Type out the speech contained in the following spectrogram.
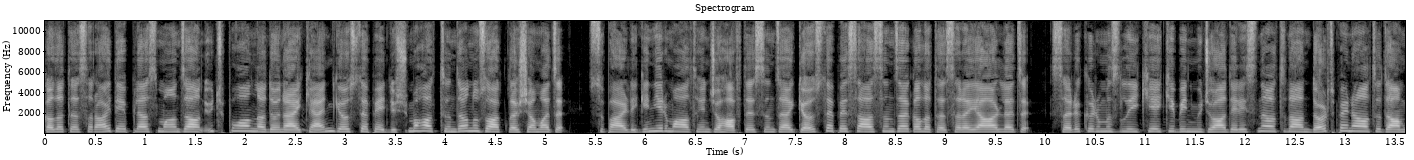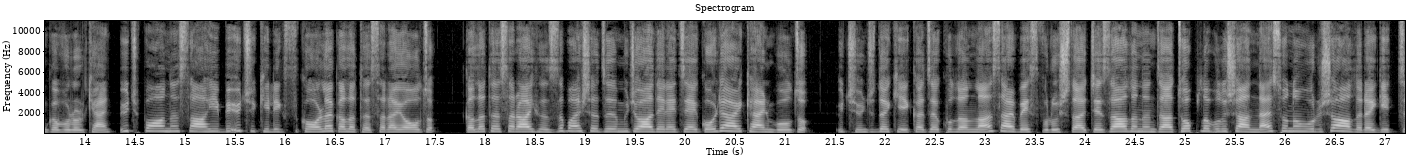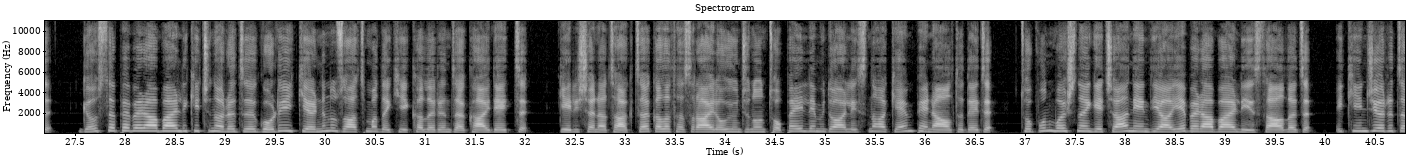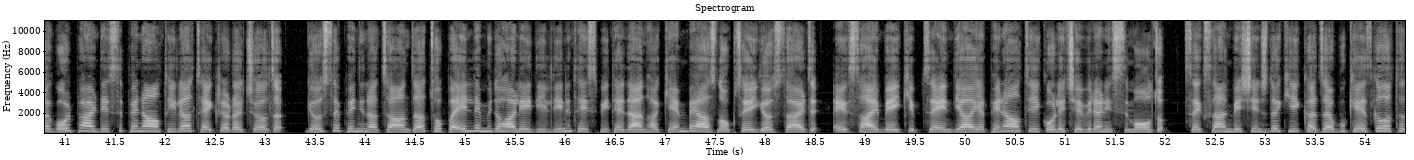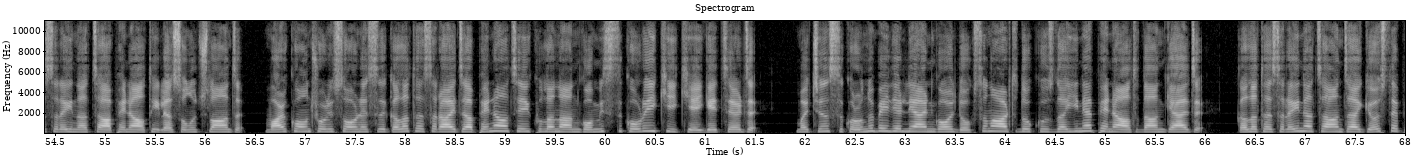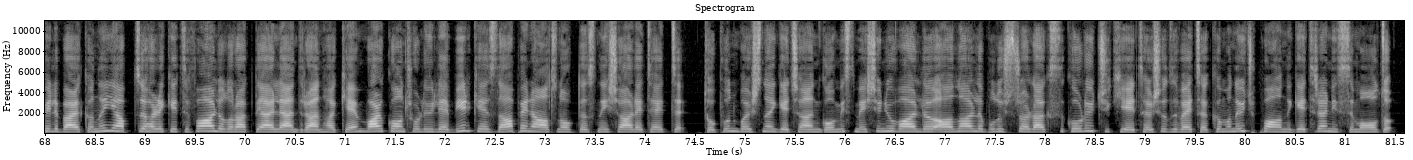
Galatasaray deplasmandan 3 puanla dönerken Göztepe düşme hattından uzaklaşamadı. Süper Lig'in 26. haftasında Göztepe sahasında Galatasaray'ı ağırladı. Sarı Kırmızılı iki ekibin mücadelesine atılan 4 penaltı damga vururken 3 puanın sahibi 3-2'lik skorla Galatasaray oldu. Galatasaray hızlı başladığı mücadelede golü erken buldu. 3. dakikada kullanılan serbest vuruşta ceza alanında topla buluşan Nelson'un vuruşu ağlara gitti. Göztepe beraberlik için aradığı golü ilk yarının uzatma dakikalarında kaydetti. Gelişen atakta Galatasaraylı oyuncunun topa elle müdahalesine hakem penaltı dedi. Topun başına geçen Endia'ya beraberliği sağladı. İkinci yarıda gol perdesi penaltıyla tekrar açıldı. Göztepe'nin atağında topa elle müdahale edildiğini tespit eden hakem beyaz noktayı gösterdi. Ev sahibi ekipte Endia'ya penaltıyı gole çeviren isim oldu. 85. dakikada bu kez Galatasaray'ın hata penaltıyla sonuçlandı. VAR kontrolü sonrası Galatasaray'da penaltıyı kullanan Gomis skoru 2-2'ye getirdi. Maçın skorunu belirleyen gol 90 artı 9'da yine penaltıdan geldi. Galatasaray'ın atağında Göztepe'li Berkan'ın yaptığı hareketi faal olarak değerlendiren hakem VAR kontrolüyle bir kez daha penaltı noktasını işaret etti. Topun başına geçen Gomis Meşin yuvarlığı ağlarla buluşturarak skoru 3-2'ye taşıdı ve takımına 3 puanı getiren isim oldu.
